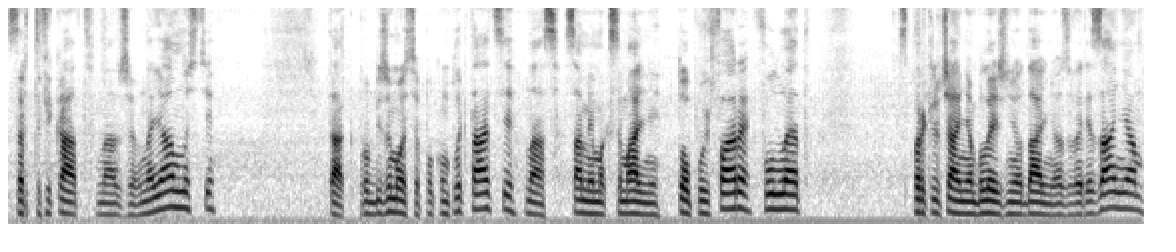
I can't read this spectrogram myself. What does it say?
Сертифікат в нас вже в наявності. Так, пробіжимося по комплектації. У нас самі максимальні топові фари Full LED з переключанням ближнього дальнього з вирізанням,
